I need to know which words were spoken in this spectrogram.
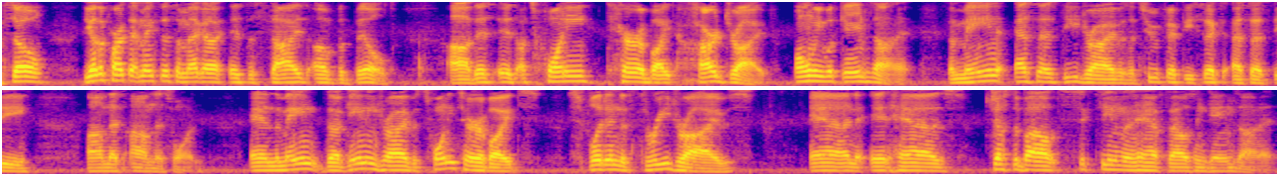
So the other part that makes this a mega is the size of the build. Uh, this is a 20 terabyte hard drive, only with games on it. The main SSD drive is a 256 SSD um, that's on this one. And the main, the gaming drive is 20 terabytes split into three drives and it has just about 16 and a half thousand games on it.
